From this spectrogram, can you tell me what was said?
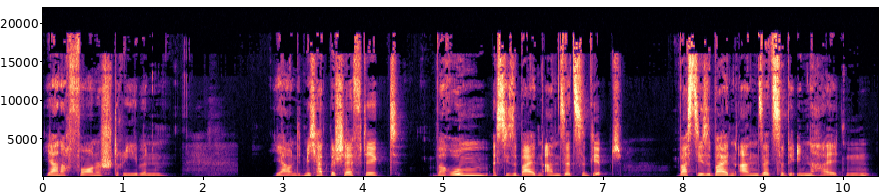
ja nach vorne streben. Ja, und mich hat beschäftigt, warum es diese beiden Ansätze gibt was diese beiden Ansätze beinhalten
